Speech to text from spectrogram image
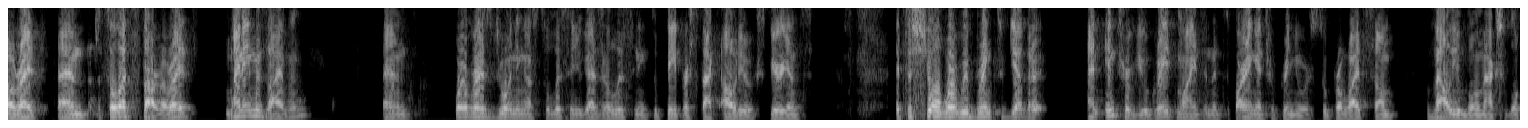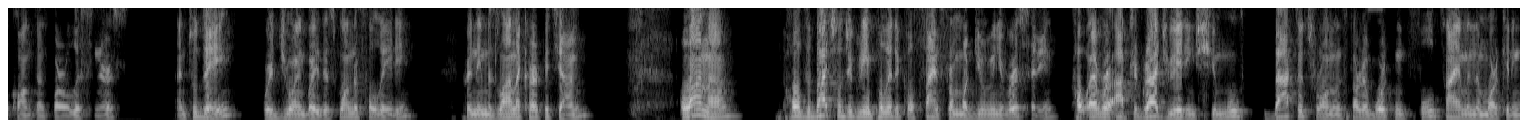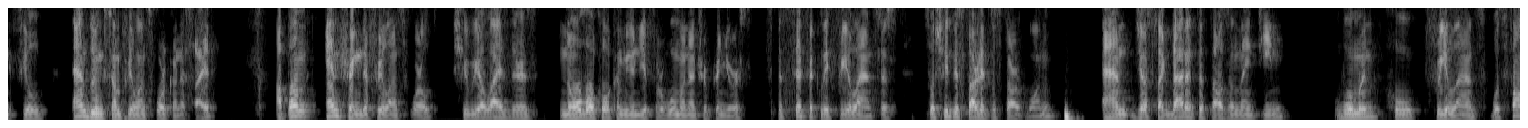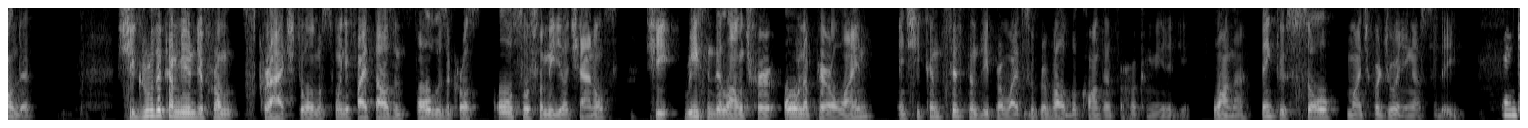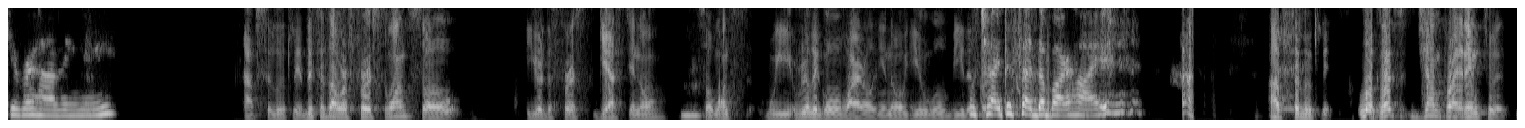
All right. And so let's start. All right. My name is Ivan. And whoever is joining us to listen, you guys are listening to Paperstack Audio Experience. It's a show where we bring together and interview great minds and inspiring entrepreneurs to provide some valuable and actionable content for our listeners. And today we're joined by this wonderful lady. Her name is Lana Karapetyan. Lana holds a bachelor degree in political science from McGill University. However, after graduating, she moved back to Toronto and started working full time in the marketing field and doing some freelance work on the side. Upon entering the freelance world, she realized there's no local community for women entrepreneurs, specifically freelancers. So she decided to start one. And just like that, in 2019, Women Who Freelance was founded. She grew the community from scratch to almost 25,000 followers across all social media channels she recently launched her own apparel line and she consistently provides super valuable content for her community. Lana, thank you so much for joining us today. Thank you for having me. Absolutely. This is our first one. So you're the first guest, you know. Mm-hmm. So once we really go viral, you know, you will be the we'll try to set the bar high. Absolutely. Look, let's jump right into it.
